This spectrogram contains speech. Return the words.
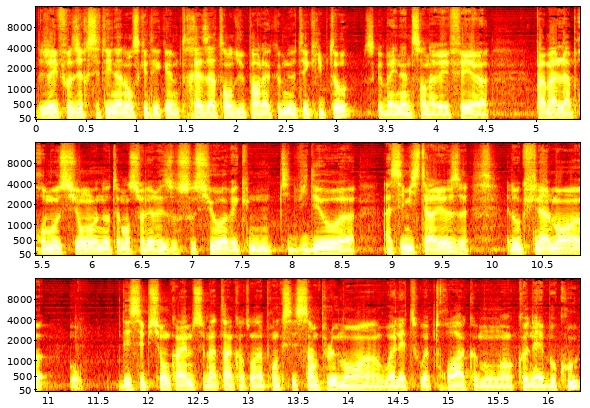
déjà, il faut dire que c'était une annonce qui était quand même très attendue par la communauté crypto, parce que Binance en avait fait euh, pas mal la promotion, notamment sur les réseaux sociaux, avec une petite vidéo euh, assez mystérieuse. Et donc, finalement, euh, bon, déception quand même ce matin quand on apprend que c'est simplement un wallet Web3, comme on en connaît beaucoup.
